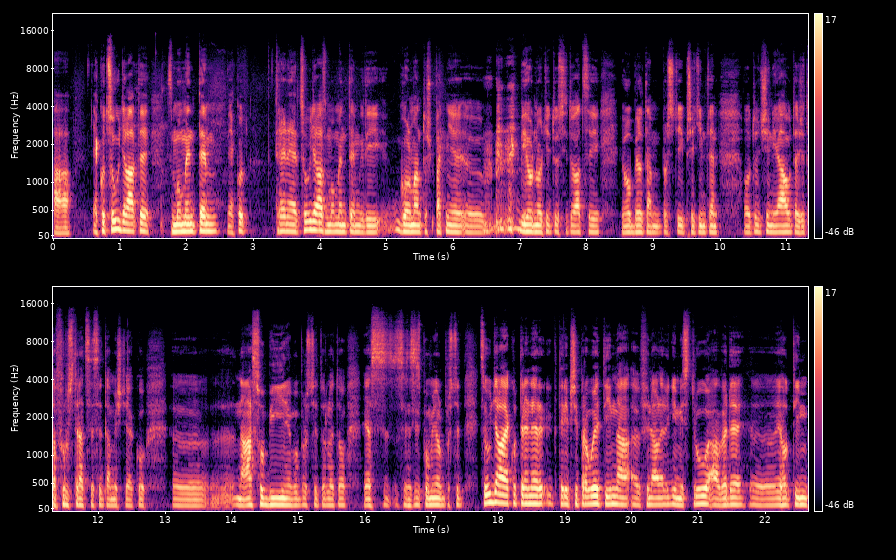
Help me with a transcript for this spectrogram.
a jako co uděláte s momentem, jako trenér, co udělá s momentem, kdy Golman to špatně uh, vyhodnotí tu situaci, jo, byl tam prostě i předtím ten otočený aut, takže ta frustrace se tam ještě jako uh, násobí, nebo prostě tohleto. Já jsem si vzpomněl prostě, co udělá jako trenér, který připravuje tým na uh, finále ligy mistrů a vede jeho tým,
